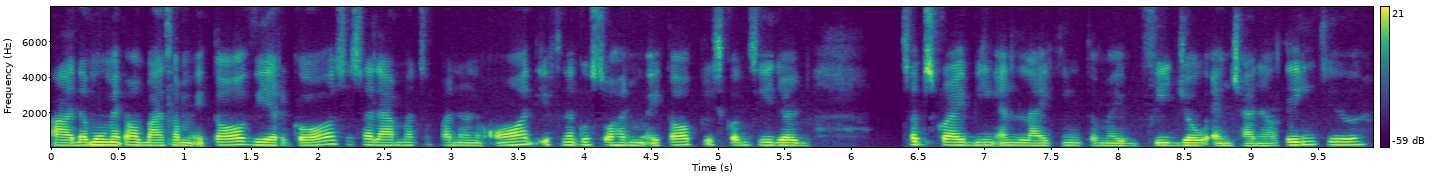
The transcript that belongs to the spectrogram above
Uh, the moment mabasa mo ito, Virgo, so salamat sa panonood. If nagustuhan mo ito, please consider subscribing and liking to my video and channel. Thank you.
